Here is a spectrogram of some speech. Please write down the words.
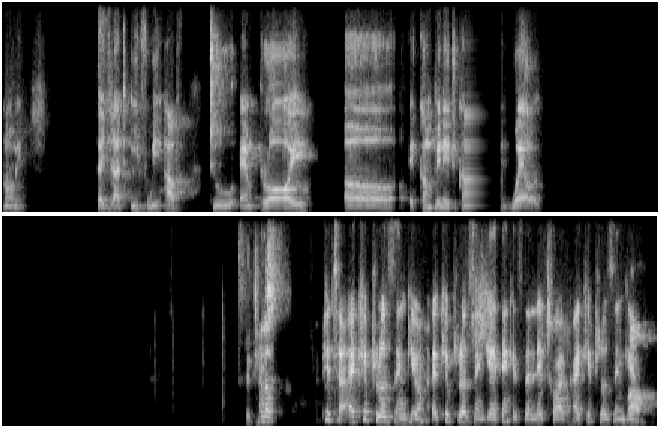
economy, such that if we have to employ uh, a company to come well, expertise. Hello. Peter, I keep losing you. I keep losing you. I think it's the network. I keep losing you. Wow.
